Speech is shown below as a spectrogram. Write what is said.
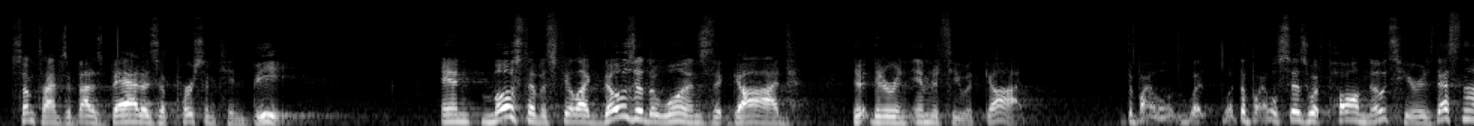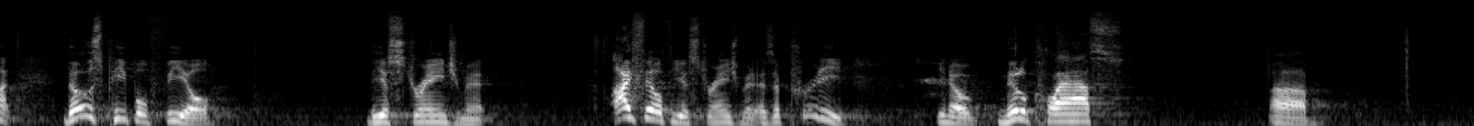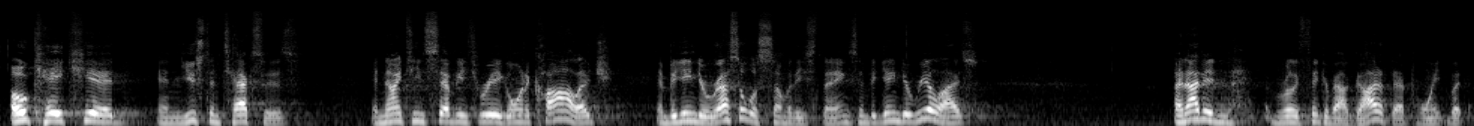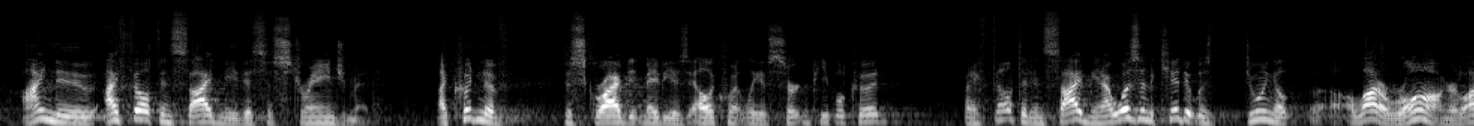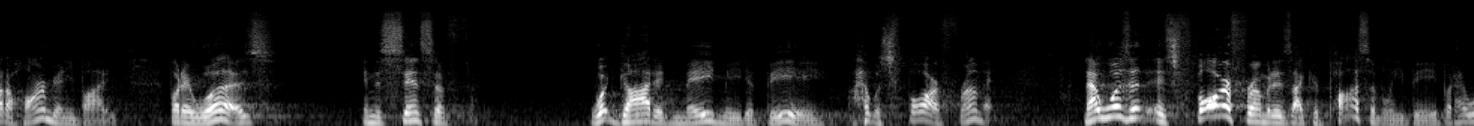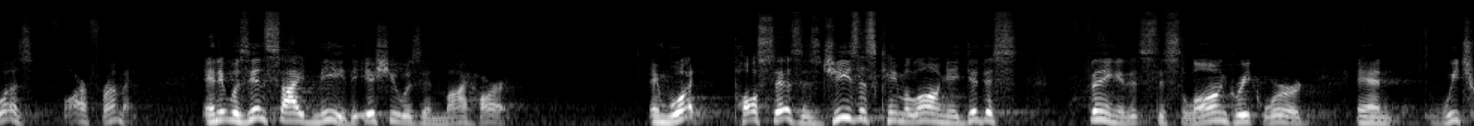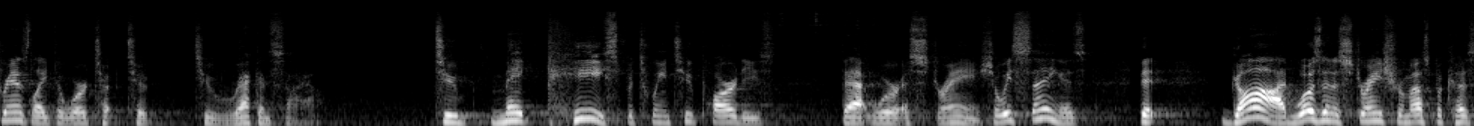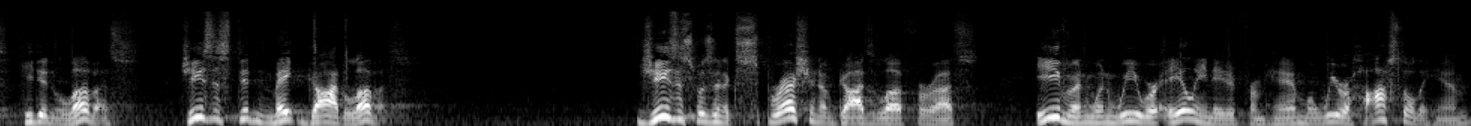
sometimes about as bad as a person can be. And most of us feel like those are the ones that God, that, that are in enmity with God. The Bible, what, what the Bible says, what Paul notes here is that's not, those people feel the estrangement. I felt the estrangement as a pretty, you know, middle class, uh, okay kid in Houston, Texas, in 1973, going to college and beginning to wrestle with some of these things and beginning to realize, and I didn't really think about God at that point, but I knew, I felt inside me this estrangement. I couldn't have described it maybe as eloquently as certain people could, but I felt it inside me. And I wasn't a kid that was doing a, a lot of wrong or a lot of harm to anybody, but I was in the sense of what God had made me to be. I was far from it. And I wasn't as far from it as I could possibly be, but I was far from it. And it was inside me. The issue was in my heart. And what Paul says is Jesus came along and he did this thing, and it's this long Greek word, and we translate the word to, to, to reconcile, to make peace between two parties that were estranged. So what he's saying is that God wasn't estranged from us because he didn't love us. Jesus didn't make God love us. Jesus was an expression of God's love for us, even when we were alienated from Him, when we were hostile to Him,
